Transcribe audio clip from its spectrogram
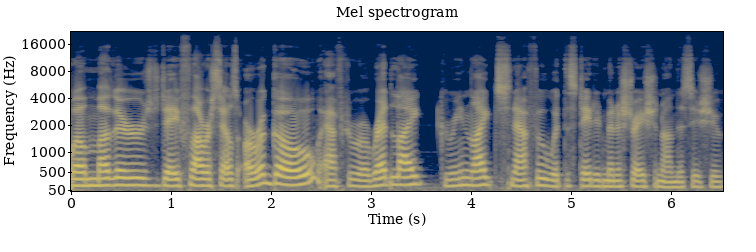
Well, Mother's Day flower sales are a go after a red light, green light snafu with the state administration on this issue.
